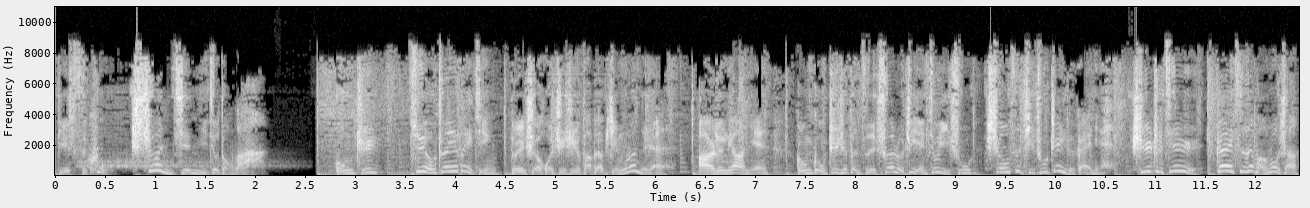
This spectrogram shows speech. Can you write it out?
叠词库瞬间你就懂了。公知具有专业背景对社会知识发表评论的人。二零零二年公共知识分子衰落之研究一书首次提出这个概念。时至今日该词在网络上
